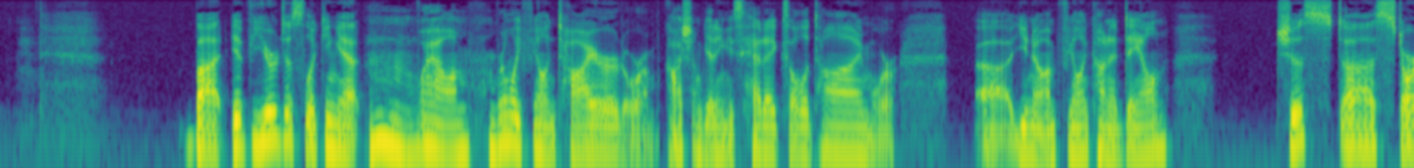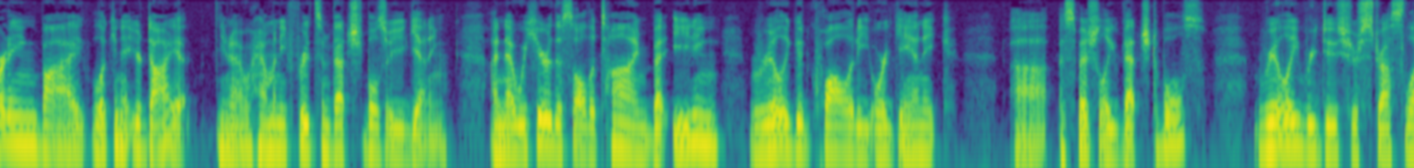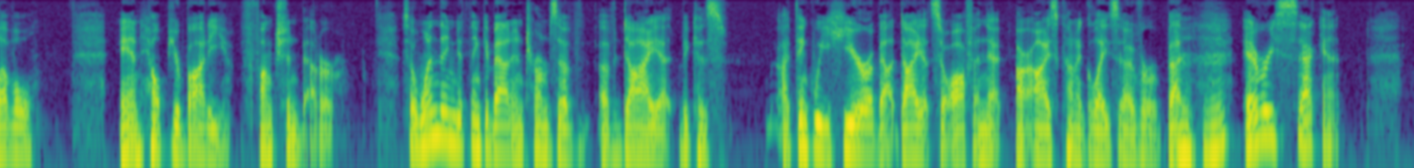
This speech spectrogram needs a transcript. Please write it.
but if you're just looking at, mm, wow, I'm really feeling tired, or gosh, I'm getting these headaches all the time, or, uh, you know, I'm feeling kind of down, just uh, starting by looking at your diet. You know, how many fruits and vegetables are you getting? I know we hear this all the time, but eating really good quality organic uh, especially vegetables, really reduce your stress level and help your body function better. So, one thing to think about in terms of, of diet, because I think we hear about diet so often that our eyes kind of glaze over, but mm-hmm. every second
